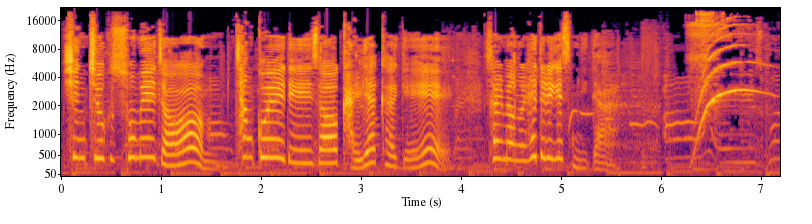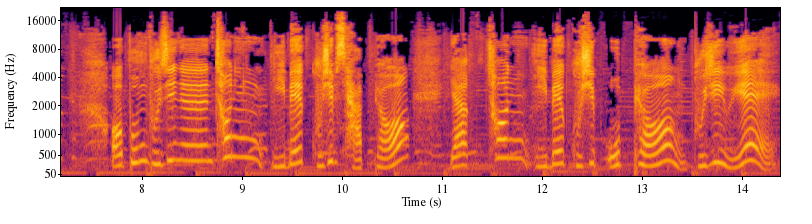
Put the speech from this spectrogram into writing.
신축 소매점 창고에 대해서 간략하게 설명을 해드리겠습니다. 어, 본 부지는 1294평, 약 1295평 부지 위에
